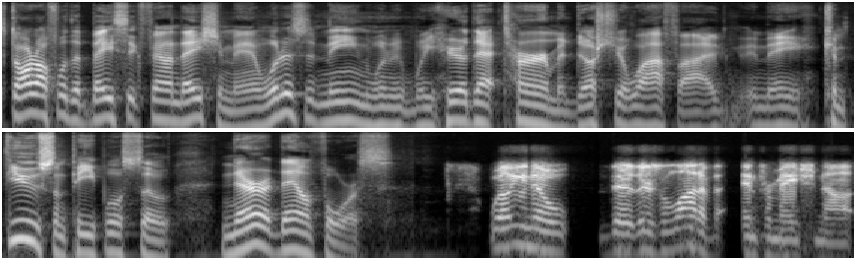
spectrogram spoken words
start off with a basic foundation, man. What does it mean when we hear that term, industrial Wi Fi? It may confuse some people, so narrow it down for us. Well, you know, there, there's a lot of information out,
